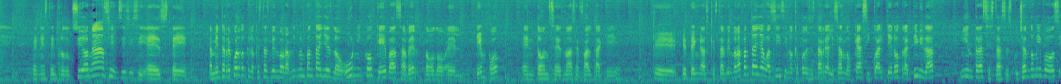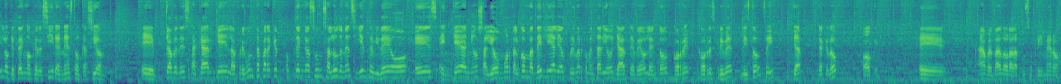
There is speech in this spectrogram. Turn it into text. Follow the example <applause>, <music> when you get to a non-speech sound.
En esta introducción, ah, sí, sí, sí, sí, este... También te recuerdo que lo que estás viendo ahora mismo en pantalla es lo único que vas a ver todo el tiempo entonces no hace falta que, que, que, tengas que estar viendo la pantalla o así, sino que puedes estar realizando casi cualquier otra actividad mientras estás escuchando mi voz y lo que tengo que decir en esta ocasión. Eh, cabe destacar que la pregunta para que obtengas un saludo en el siguiente video es en qué año salió Mortal Kombat Deadly Alliance. Primer comentario, ya te veo lento, corre, corre, escribe, listo, sí, ya, ya quedó, ok. Eh, Ah, verdad, ahora la puse primero.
